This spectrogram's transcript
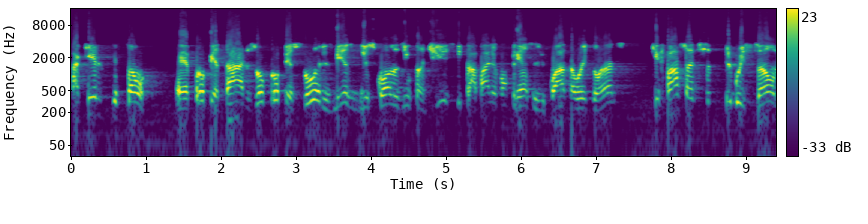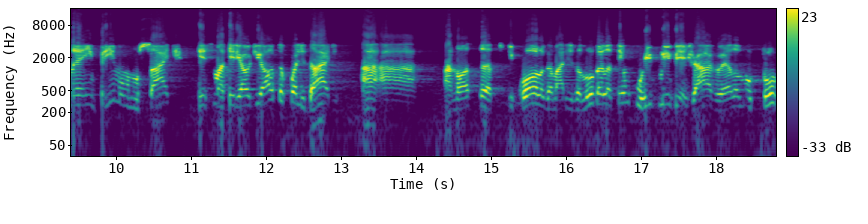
aqueles que são é, proprietários ou professores mesmo de escolas infantis que trabalham com crianças de 4 a 8 anos, que façam essa distribuição, né, imprimam no site esse material de alta qualidade. A, a, a nossa psicóloga Marisa Lobo, ela tem um currículo invejável, ela lutou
